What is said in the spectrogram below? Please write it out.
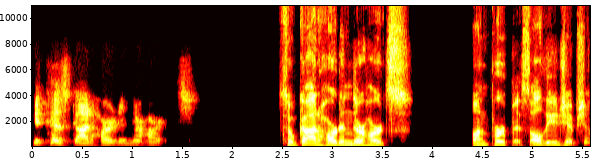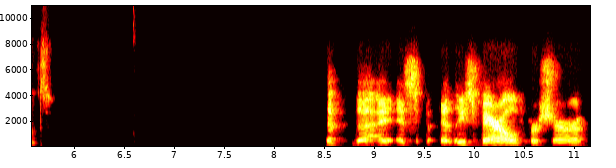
because God hardened their hearts. So God hardened their hearts on purpose, all the Egyptians. The, the, it's at least Pharaoh for sure.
